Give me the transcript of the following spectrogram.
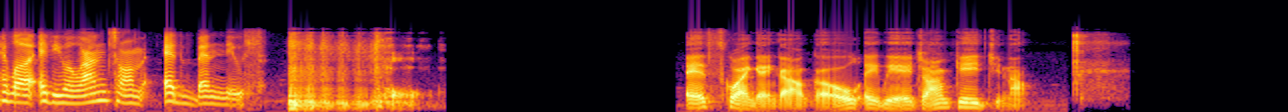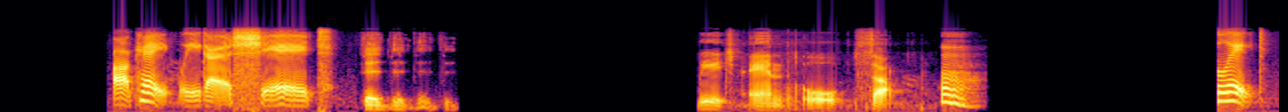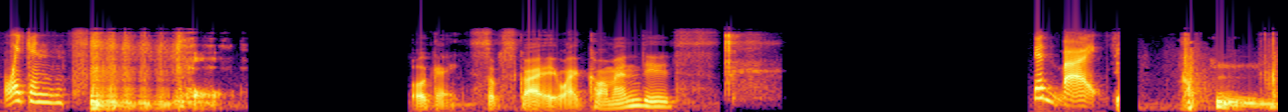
Hello, everyone from Edben News. it's swinging on Go, ABA John know Okay, we got shit. Beach and oops. Great, we can. Okay, subscribe, like, comment it. goodbye. Hmm.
